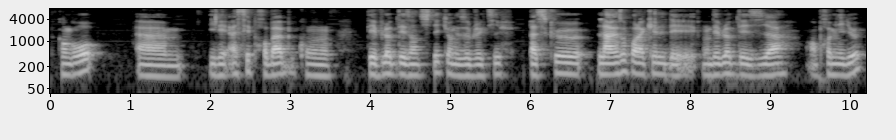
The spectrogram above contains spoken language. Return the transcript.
Donc, en gros, euh, il est assez probable qu'on développe des entités qui ont des objectifs. Parce que la raison pour laquelle des- on développe des IA en premier lieu,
